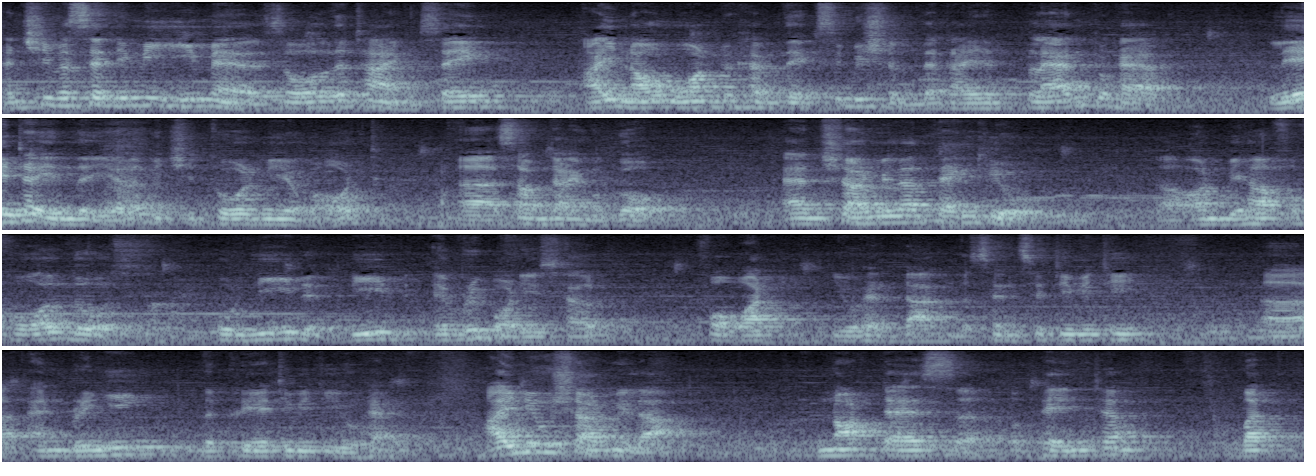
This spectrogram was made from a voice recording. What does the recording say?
And she was sending me emails all the time saying, I now want to have the exhibition that I had planned to have later in the year, which she told me about uh, some time ago. And Sharmila, thank you uh, on behalf of all those who need, need everybody's help for what you had done, the sensitivity uh, and bringing the creativity you have. I knew Sharmila not as a, a painter, but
